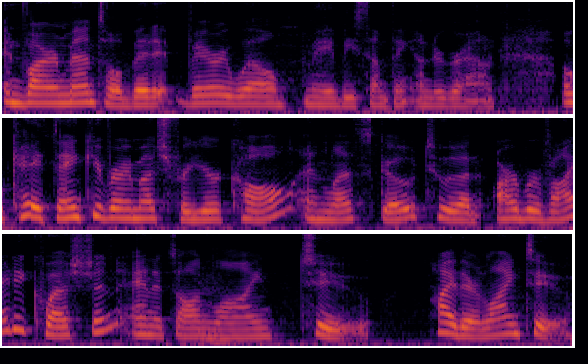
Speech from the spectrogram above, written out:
environmental, but it very well may be something underground. Okay, thank you very much for your call, and let's go to an arborvitae question, and it's on mm-hmm. line two. Hi there, line two.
